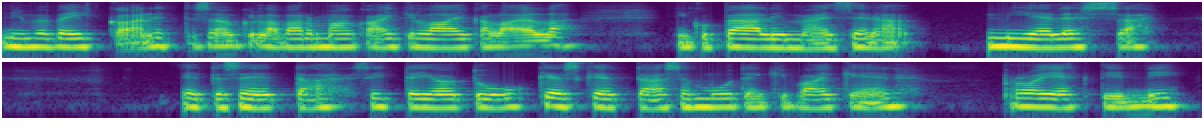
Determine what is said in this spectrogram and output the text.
niin mä veikkaan, että se on kyllä varmaan kaikilla aika lailla niin päällimmäisenä mielessä. Että se, että sitten joutuu keskeyttää sen muutenkin vaikean projektin, niin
